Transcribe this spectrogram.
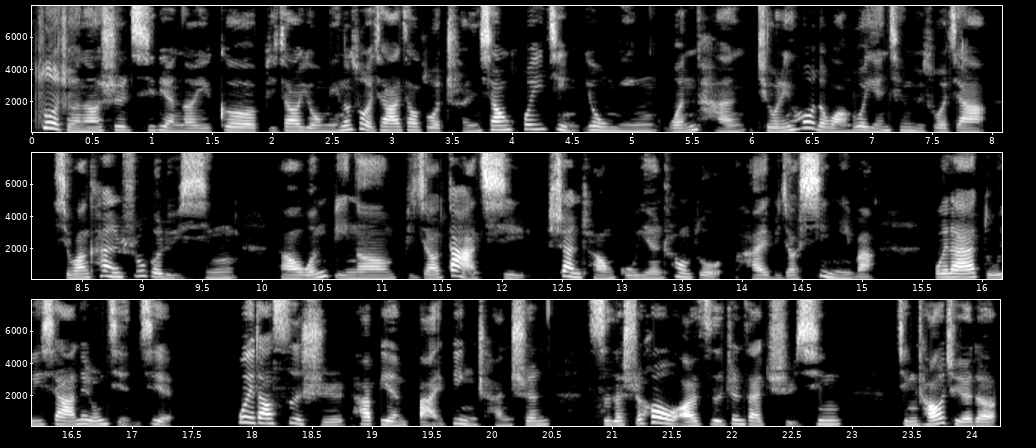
作者呢是起点的一个比较有名的作家，叫做沉香灰烬，又名文坛，九零后的网络言情女作家，喜欢看书和旅行，然后文笔呢比较大气，擅长古言创作，还比较细腻吧。我给大家读一下内容简介：未到四十，他便百病缠身，死的时候儿子正在娶亲，景朝觉得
